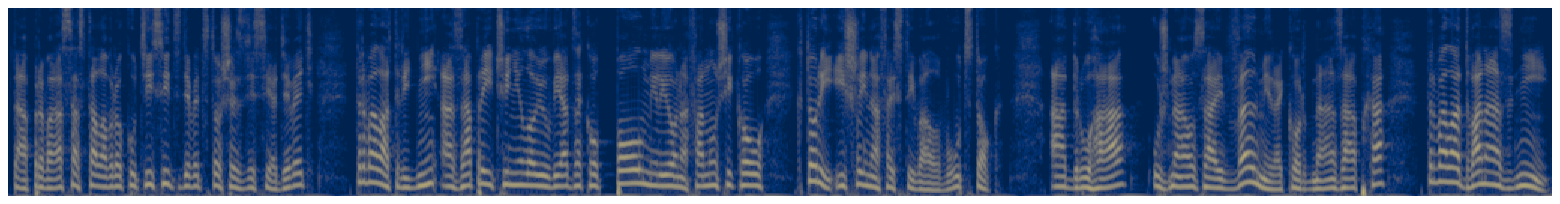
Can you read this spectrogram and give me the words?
Tá prvá sa stala v roku 1969, trvala 3 dní a zapríčinilo ju viac ako pol milióna fanúšikov, ktorí išli na festival Woodstock. A druhá, už naozaj veľmi rekordná zápcha, trvala 12 dní,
